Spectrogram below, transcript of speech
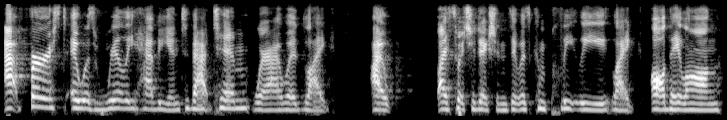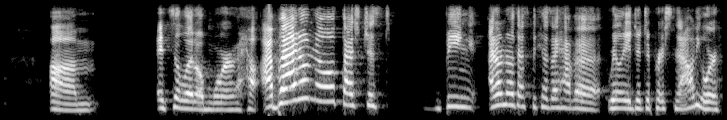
at first it was really heavy into that Tim where I would like I I switched addictions. It was completely like all day long. Um, it's a little more hel- I- but I don't know if that's just being I don't know if that's because I have a really addictive personality or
